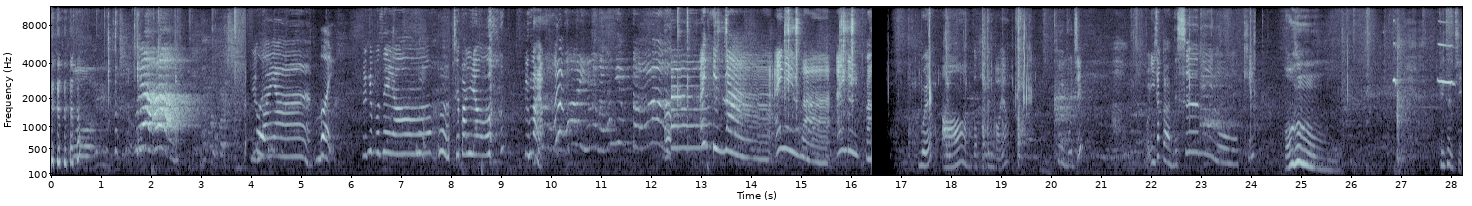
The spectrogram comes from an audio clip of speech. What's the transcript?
유나야. 뭐? 여기 보세요. 제발요. 유나야. 아이고 이뻐 아이고 이뻐 아이고 이뻐 뭐해? 아 너 받은 거야? 그 뭐지? 뭐이 작가인데 스미노키? 어흥. 괜찮지?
